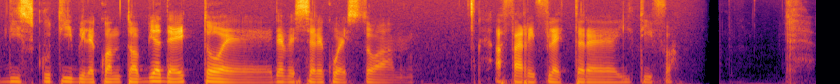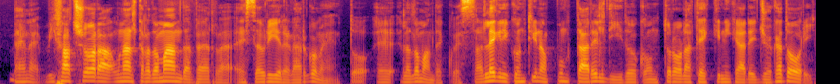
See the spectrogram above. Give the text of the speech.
discutibile quanto abbia detto e deve essere questo a, a far riflettere il tifo. Bene, vi faccio ora un'altra domanda per esaurire l'argomento. Eh, la domanda è questa. Allegri continua a puntare il dito contro la tecnica dei giocatori.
